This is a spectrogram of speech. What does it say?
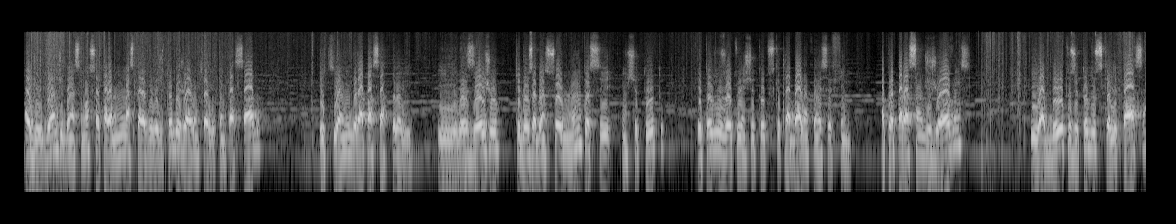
é de grande bênção, não só para mim, mas para a vida de todo jovem que ali tem passado e que ainda irá passar por ali. E desejo que Deus abençoe muito esse instituto e todos os outros institutos que trabalham com esse fim. A preparação de jovens e adultos e todos os que ali passam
